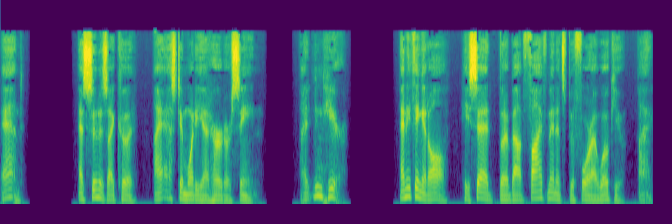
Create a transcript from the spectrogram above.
and as soon as I could, I asked him what he had heard or seen. I didn't hear anything at all, he said, but about five minutes before I woke you, I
